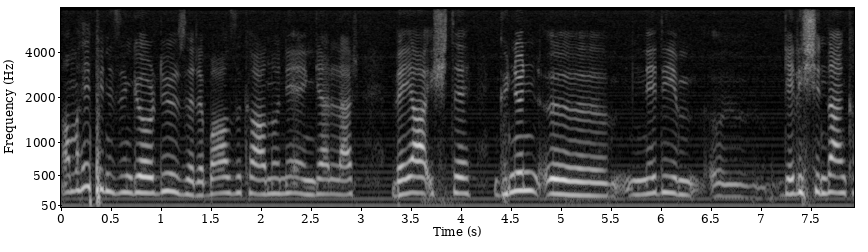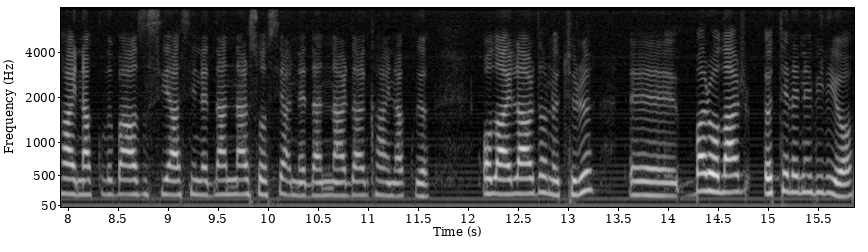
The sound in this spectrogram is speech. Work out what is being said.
Ama hepinizin gördüğü üzere bazı kanuni engeller veya işte günün e, ne diyeyim e, gelişinden kaynaklı bazı siyasi nedenler, sosyal nedenlerden kaynaklı olaylardan ötürü e, barolar ötelenebiliyor.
